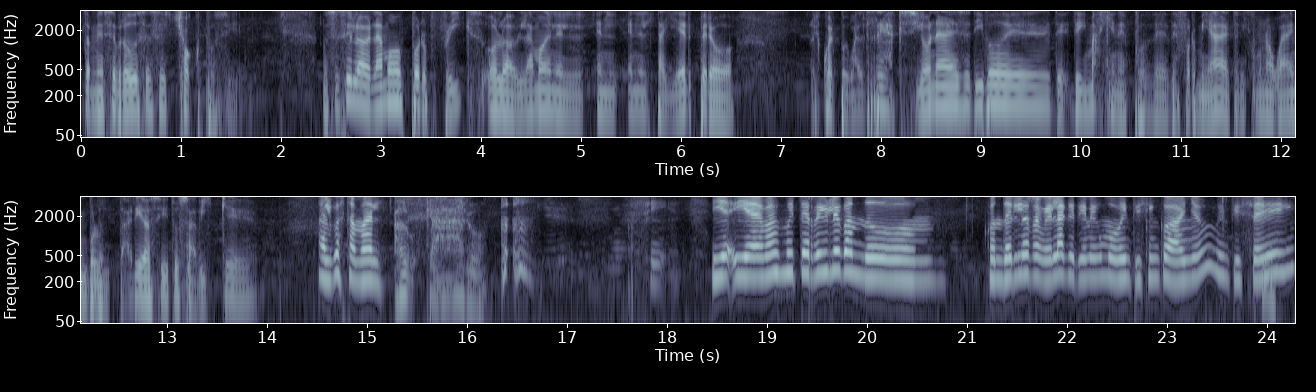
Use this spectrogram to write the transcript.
también se produce ese shock, sí. No sé si lo hablamos por freaks o lo hablamos en el, en, en el taller, pero el cuerpo igual reacciona a ese tipo de, de- de imágenes, pues, de deformidades. Tenéis como una weá involuntaria así, tú sabís que Algo está mal. algo, claro. Sí. Y, y además es muy terrible cuando, cuando él le revela que tiene como 25 años, 26.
